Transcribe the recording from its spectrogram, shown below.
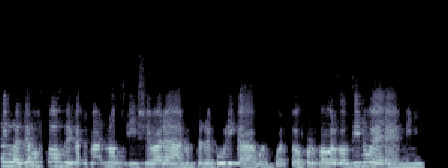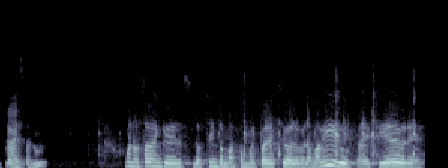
tratemos todos de calmarnos y llevar a nuestra república a buen puerto. Por favor, continúe, ministra de Salud. Bueno, saben que los síntomas son muy parecidos al bramavirus, hay fiebre,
